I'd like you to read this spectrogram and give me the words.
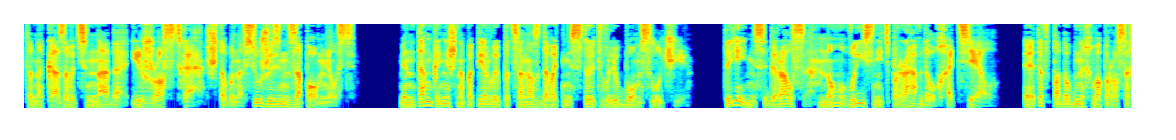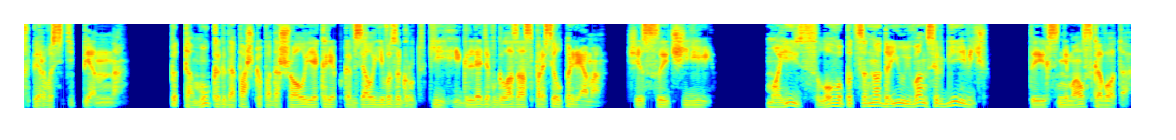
то наказывать надо и жестко, чтобы на всю жизнь запомнилось. Ментам, конечно, по первой пацана сдавать не стоит в любом случае. Да я и не собирался, но выяснить правду хотел. Это в подобных вопросах первостепенно. Потому, когда Пашка подошел, я крепко взял его за грудки и, глядя в глаза, спросил прямо. «Часы чьи?» «Мои, слово пацана даю, Иван Сергеевич!» «Ты их снимал с кого-то?»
